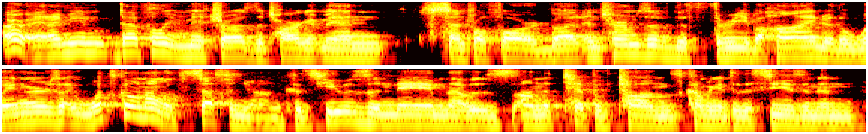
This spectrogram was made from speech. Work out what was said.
All right. I mean, definitely Mitro as the target man, central forward. But in terms of the three behind or the wingers, what's going on with Sessegnon? Because he was a name that was on the tip of tongues coming into the season, and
